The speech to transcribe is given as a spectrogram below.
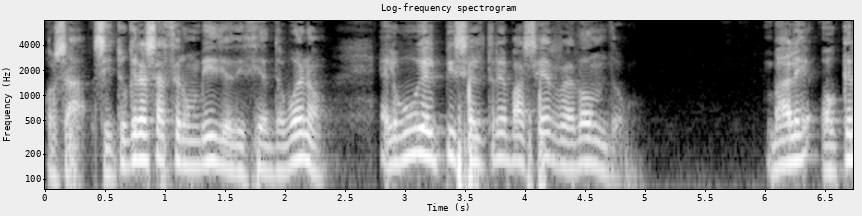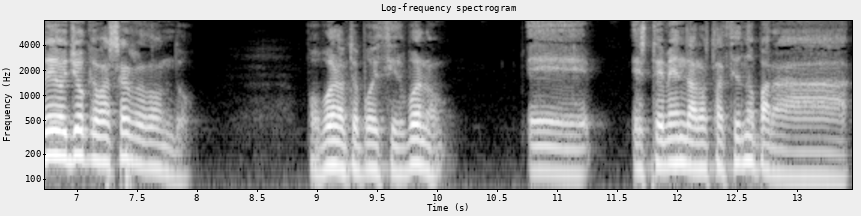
O sea, si tú quieres hacer un vídeo diciendo, bueno, el Google Pixel 3 va a ser redondo, ¿vale? O creo yo que va a ser redondo. Pues bueno, te puedo decir, bueno, eh, este Menda lo está haciendo para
